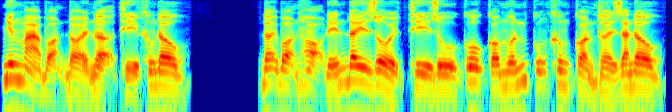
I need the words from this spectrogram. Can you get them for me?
nhưng mà bọn đòi nợ thì không đâu. Đợi bọn họ đến đây rồi thì dù cô có muốn cũng không còn thời gian đâu.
